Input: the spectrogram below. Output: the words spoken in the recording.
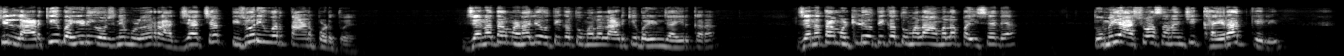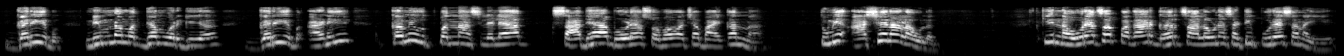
की लाडकी बहीण योजनेमुळं राज्याच्या तिजोरीवर ताण पडतोय. जनता म्हणाली होती का तुम्हाला लाडकी बहीण जाहीर करा? जनता म्हटली होती का तुम्हाला आम्हाला पैसे द्या? तुम्ही आश्वासनांची खैरात केलीत. गरीब निम्न मध्यमवर्गीय गरीब आणि कमी उत्पन्न असलेल्या साध्या भोळ्या स्वभावाच्या बायकांना तुम्ही आशेला लावलं की नवऱ्याचा पगार घर चालवण्यासाठी पुरेसा नाही आहे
